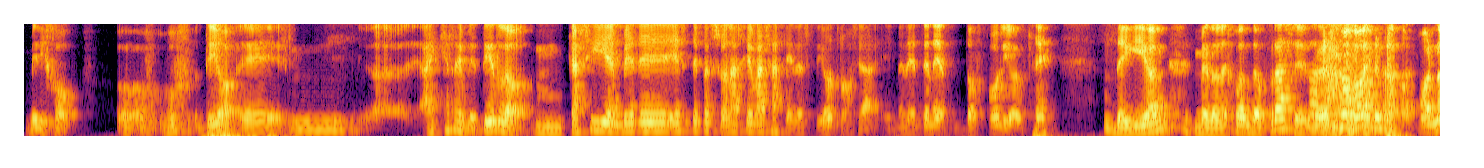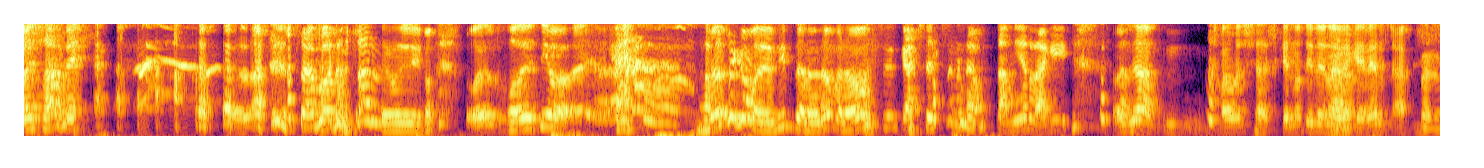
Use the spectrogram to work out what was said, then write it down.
me dijo, "Oh, uf, tío, eh, mm, hay que repetirlo. Mm, Casi en vez de este personaje vas a hacer este otro. O sea, en vez de tener dos folios de, de guion, me lo dejó en dos frases. Pero bueno, por no echarme. ¿Verdad? O sea, por no echarme. Me dijo, joder, tío. eh, No sé cómo decírtelo, ¿no? Pero vamos, es que has hecho una puta mierda aquí. O sea, vamos, o sea, es que no tiene nada Bueno. que ver. la- Bueno,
